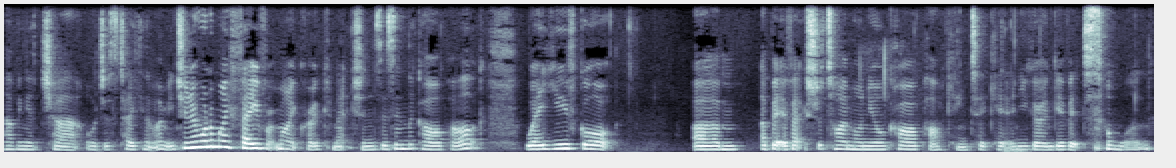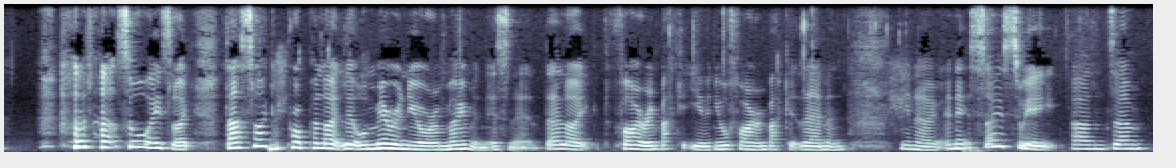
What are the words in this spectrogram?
having a chat or just taking that moment. Do you know one of my favourite micro connections is in the car park where you've got um, a bit of extra time on your car parking ticket and you go and give it to someone. that's always like that's like a proper like little mirror neuron moment, isn't it? They're like firing back at you and you're firing back at them and you know, and it's so sweet and um,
